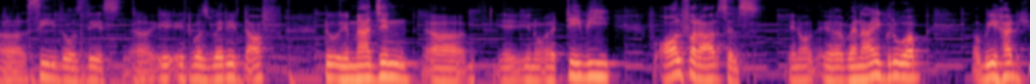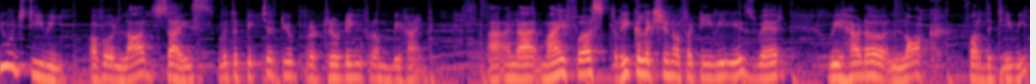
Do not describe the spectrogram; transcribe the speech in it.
uh, see those days. Uh, it, it, was very tough to imagine uh, you know a tv all for ourselves. You know when i grew up we had huge tv of a large size with a picture tube protruding from behind. And I, my first recollection of a tv is where we had a lock for the TV,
